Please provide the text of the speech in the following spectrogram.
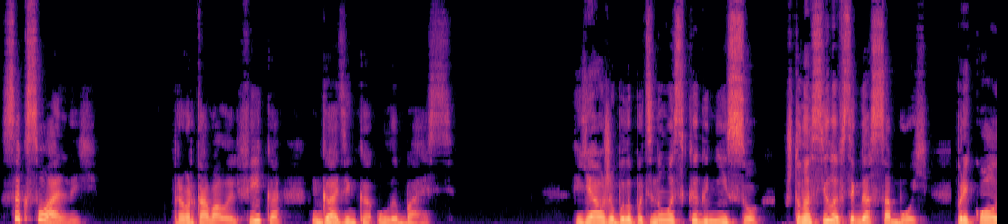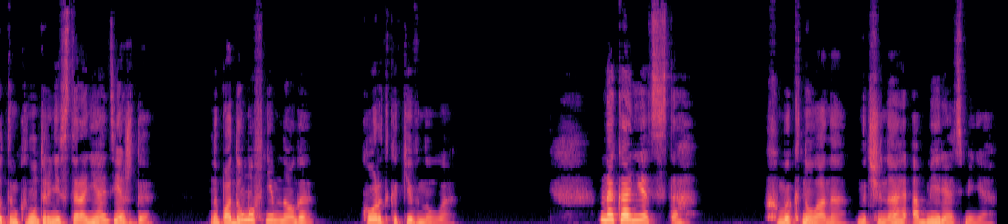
«Сексуальный», – проворковала эльфийка, гаденько улыбаясь. Я уже было потянулась к Игнису, что носила всегда с собой, приколотым к внутренней стороне одежды, но, подумав немного, коротко кивнула. «Наконец-то!» – хмыкнула она, начиная обмерять меня.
